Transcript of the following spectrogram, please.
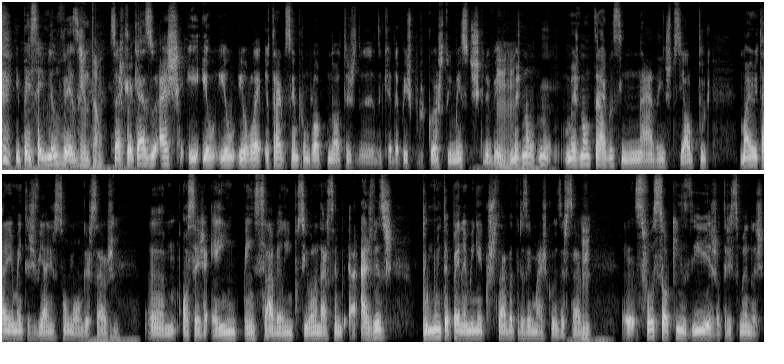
eu pensei mil vezes. Então. Sabes, por acaso, acho eu, eu, eu, eu, trago sempre um bloco de notas de, de cada país porque gosto imenso de escrever, uhum. mas, não, não, mas não trago assim nada em especial porque maioritariamente as viagens são longas, sabes? Uhum. Um, ou seja, é impensável, é impossível andar sempre. Às vezes por muita pena minha, gostava de trazer mais coisas, sabes? Hum. Uh, se fosse só 15 dias ou 3 semanas,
